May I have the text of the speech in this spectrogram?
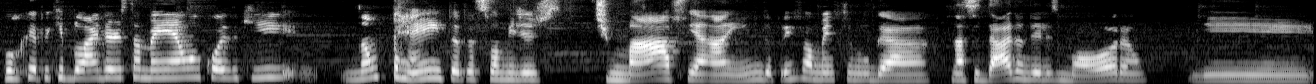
Porque Peaky Blinders também é uma coisa que não tem tantas famílias de máfia ainda, principalmente no lugar, na cidade onde eles moram. E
